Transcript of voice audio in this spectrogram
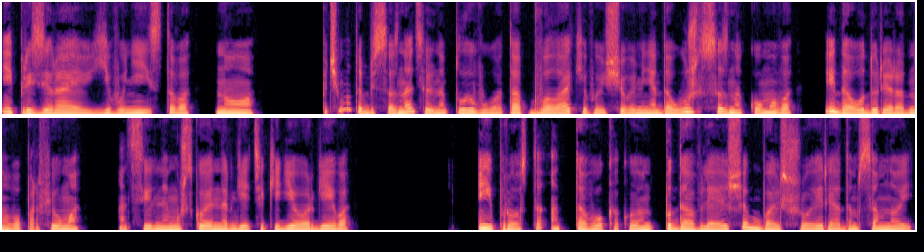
и презираю его неистово, но почему-то бессознательно плыву от обволакивающего меня до ужаса знакомого и до одури родного парфюма, от сильной мужской энергетики Георгиева. И просто от того, какой он подавляюще большой рядом со мной.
